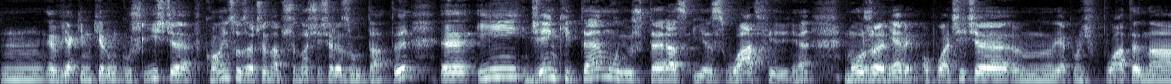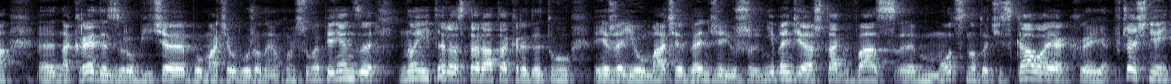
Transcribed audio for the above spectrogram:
mm, w jakim kierunku szliście, w końcu zaczyna przynosić rezultaty e, i dzięki temu już teraz jest łatwiej, nie? Może, nie wiem, opłacicie mm, jakąś wpłatę na, na kredyt zrobicie, bo macie odłożoną jakąś sumę pieniędzy, no i teraz ta rata kredytu kredytu, jeżeli ją macie, będzie już nie będzie aż tak was e, mocno dociskała jak, jak wcześniej.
